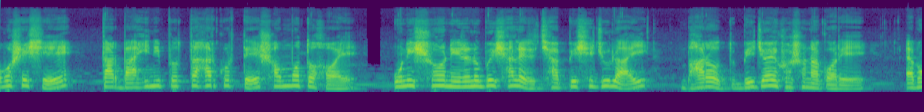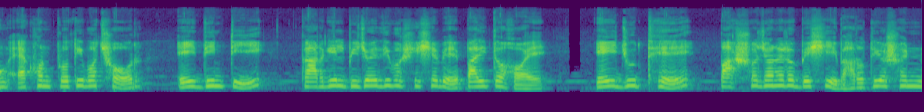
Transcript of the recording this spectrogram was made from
অবশেষে তার বাহিনী প্রত্যাহার করতে সম্মত হয়। উনিশশো নিরানব্বই সালের ছাব্বিশে জুলাই ভারত বিজয় ঘোষণা করে এবং এখন প্রতি বছর এই দিনটি কার্গিল বিজয় দিবস হিসেবে পালিত হয়। এই যুদ্ধে পাঁচশো জনেরও বেশি ভারতীয় সৈন্য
